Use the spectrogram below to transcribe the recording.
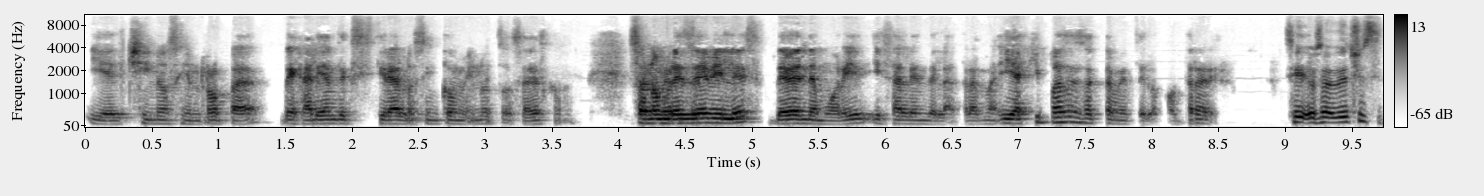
y el chino sin ropa dejarían de existir a los cinco minutos, ¿sabes? Como son hombres débiles, deben de morir y salen de la trama. Y aquí pasa exactamente lo contrario. Sí, o sea, de hecho, si,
